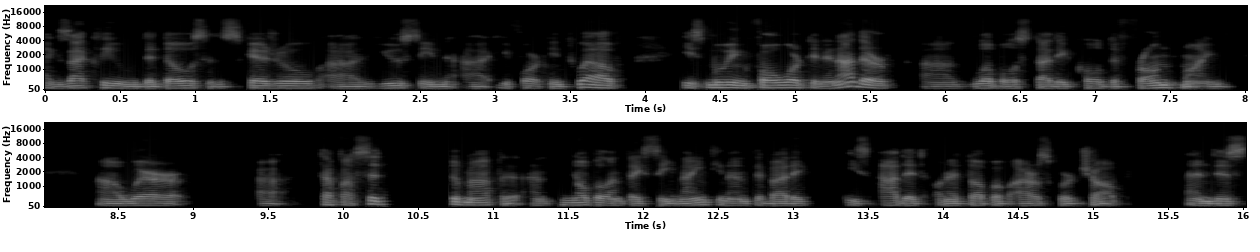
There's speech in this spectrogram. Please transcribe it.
exactly with the dose and schedule uh, used in uh, E1412 is moving forward in another uh, global study called the Frontmind, uh, where uh, rituximab, a novel anti-C19 antibody, is added on the top of R-squared CHOP. And this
